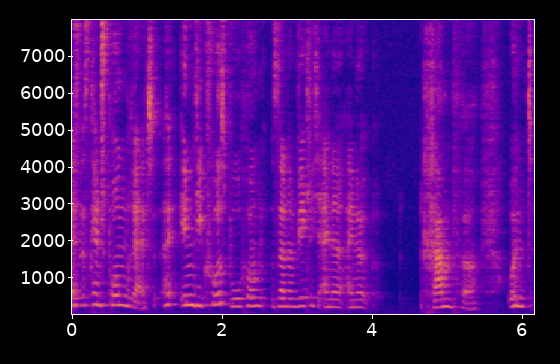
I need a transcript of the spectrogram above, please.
es ist kein Sprungbrett in die Kursbuchung, sondern wirklich eine, eine Rampe. Und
